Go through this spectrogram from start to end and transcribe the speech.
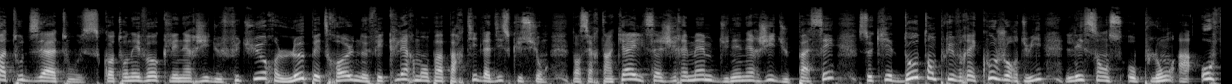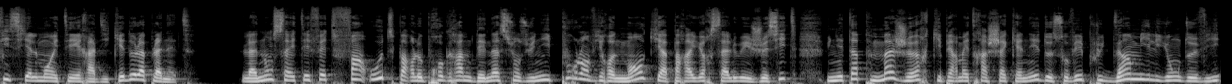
à toutes et à tous. Quand on évoque l'énergie du futur, le pétrole ne fait clairement pas partie de la discussion. Dans certains cas, il s'agirait même d'une énergie du passé, ce qui est d'autant plus vrai qu'aujourd'hui, l'essence au plomb a officiellement été éradiquée de la planète. L'annonce a été faite fin août par le programme des Nations Unies pour l'environnement qui a par ailleurs salué, je cite, une étape majeure qui permettra chaque année de sauver plus d'un million de vies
